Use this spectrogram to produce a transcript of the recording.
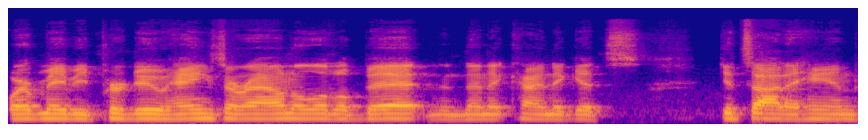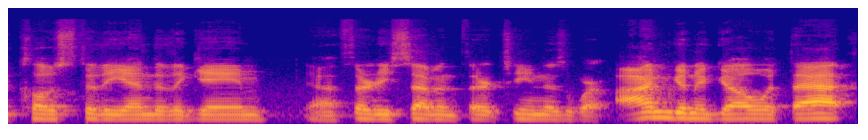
where maybe Purdue hangs around a little bit and then it kind of gets gets out of hand close to the end of the game. Uh, 37-13 is where I'm going to go with that.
